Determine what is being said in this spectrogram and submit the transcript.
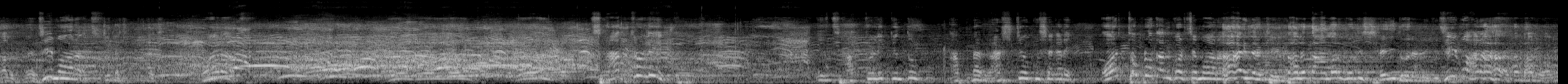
ভালো হ্যাঁ। জি মহারাজ। ঠিক আছে ঠিক আছে। মহারাজ। ছাত্রলীগ। এই ছাত্রলীগ কিন্তু আপনার রাষ্ট্রীয় কোষাগারে অর্থ প্রদান করছে মহারাজ। তাই নাকি? তাহলে তো আমার গতি সেই ধরে রেখেছি। জি মহারাজ। তা ভালো ভালো।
